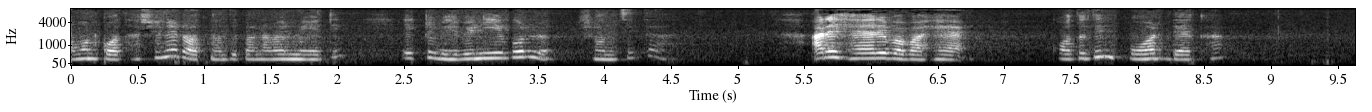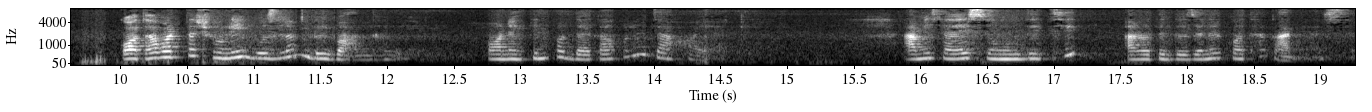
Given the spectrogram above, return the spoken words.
এমন কথা শুনে রত্নদীপা নামের মেয়েটি একটু ভেবে নিয়ে বলল, সঞ্চিতা? আরে হ্যাঁ রে বাবা হ্যাঁ। কতদিন পর দেখা? কথাবার্তা শুনেই বুঝলাম দুই বান্ধবী। অনেকদিন পর দেখা হলে যা হয় আর কি। আমি চাই চুমুক দিচ্ছি আর ওদের দুজনের কথা কানে আসছে।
